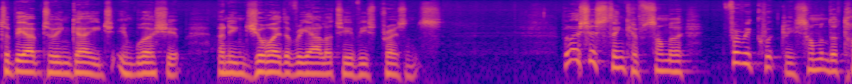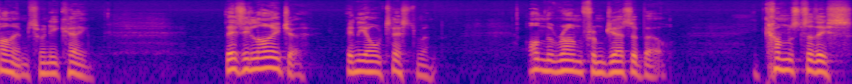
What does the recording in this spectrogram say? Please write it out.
to be able to engage in worship and enjoy the reality of His presence. But let's just think of some of the, very quickly, some of the times when He came. There's Elijah in the Old Testament on the run from Jezebel. He comes to this,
